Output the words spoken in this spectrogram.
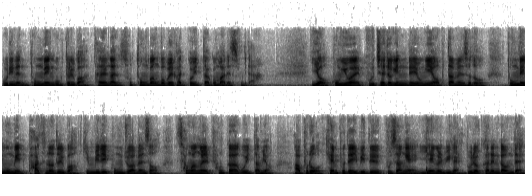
우리는 동맹국들과 다양한 소통 방법을 갖고 있다고 말했습니다. 이어 공유할 구체적인 내용이 없다면서도 동맹국 및 파트너들과 긴밀히 공조하면서 상황을 평가하고 있다며 앞으로 캠프 데이비드 구상의 이행을 위해 노력하는 가운데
